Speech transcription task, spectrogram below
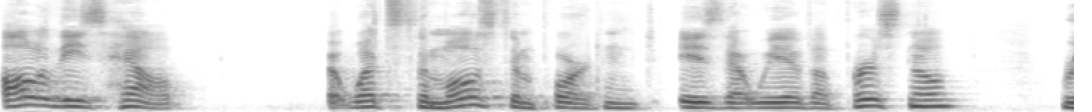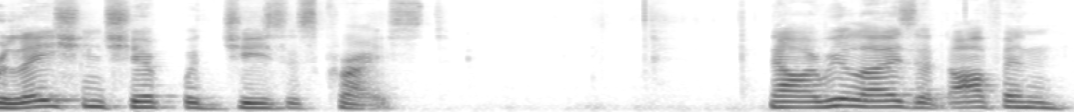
all of these help, but what's the most important is that we have a personal relationship with Jesus Christ. Now, I realize that often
